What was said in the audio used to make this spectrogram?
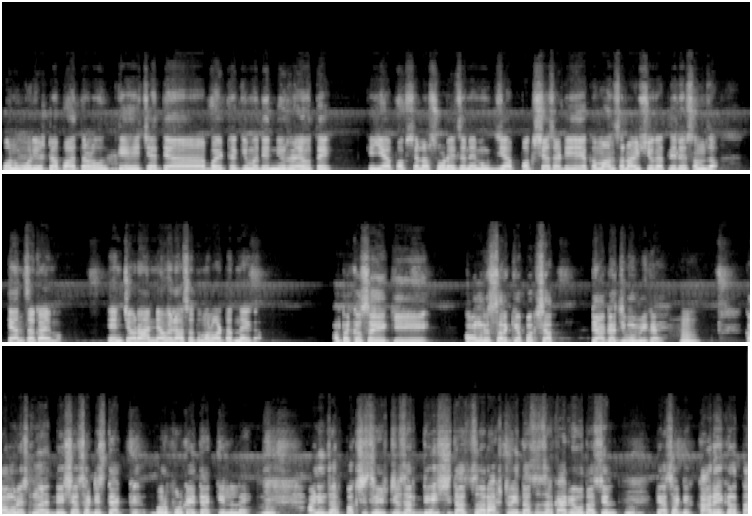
पण वरिष्ठ पातळीवरून त्याच्या त्या बैठकीमध्ये निर्णय होतंय की या पक्षाला सोडायचं नाही. मग ज्या पक्षासाठी एका माणसानं आयुष्य घातलेलं समजा त्यांचं काय मग? त्यांच्यावर अन्याय होईल असं तुम्हाला वाटत नाही का? आता कसं आहे की काँग्रेस सारख्या पक्षात त्यागाची भूमिका आहे. काँग्रेसनं देशासाठीच त्याग भरपूर काही त्याग केलेला आहे. हं. आणि जर पक्षश्रेष्ठी जर देश हिताचं राष्ट्रहिताचं जर कार्य होत असेल हं. त्यासाठी कार्यकर्ता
